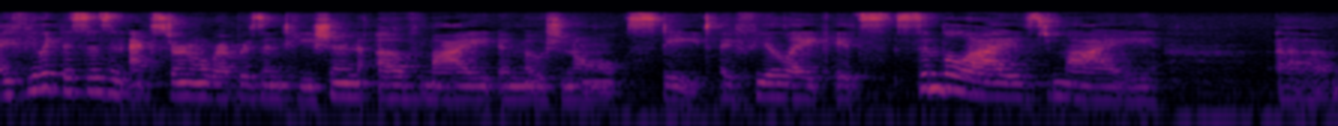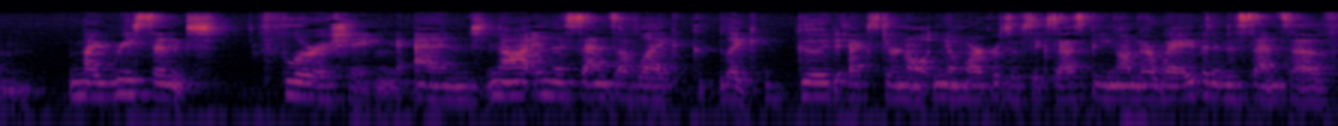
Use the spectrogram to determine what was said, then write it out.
I feel like this is an external representation of my emotional state. I feel like it's symbolized my um, my recent flourishing and not in the sense of like like good external you know markers of success being on their way but in the sense of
